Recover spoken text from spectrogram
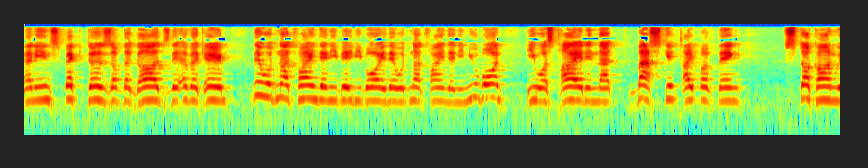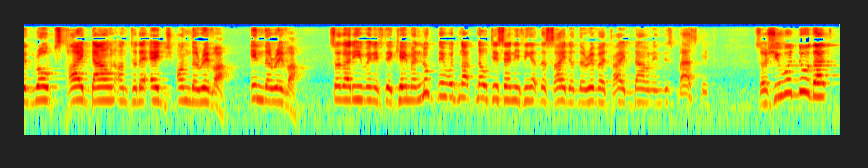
any inspectors of the gods they ever came, they would not find any baby boy, they would not find any newborn, he was tied in that basket type of thing, stuck on with ropes tied down onto the edge on the river, in the river. So that even if they came and looked, they would not notice anything at the side of the river tied down in this basket. So she would do that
